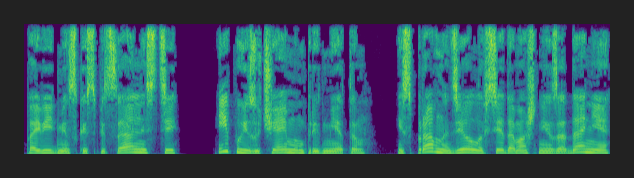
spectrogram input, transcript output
по ведьминской специальности и по изучаемым предметам, исправно делала все домашние задания,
